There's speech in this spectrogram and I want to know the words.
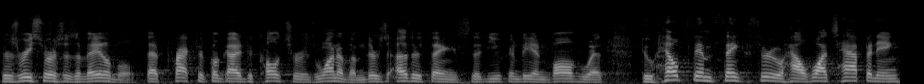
There's resources available. That practical guide to culture is one of them. There's other things that you can be involved with to help them think through how what's happening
